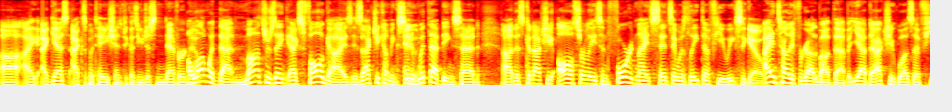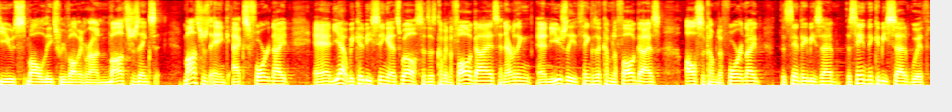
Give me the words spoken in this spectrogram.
uh, I, I, guess expectations because you just never know. Along with that, Monsters Inc. X Fall Guys is actually coming soon. And with that being said, uh, this could actually also release in Fortnite since it was leaked a few weeks ago. I entirely forgot about that, but yeah, there actually was a few small leaks revolving around Monsters Inc.'s Monsters Inc. X Fortnite, and yeah, we could be seeing it as well since it's coming to Fall Guys and everything. And usually things that come to Fall Guys also come to Fortnite. The same thing can be said. The same thing can be said with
